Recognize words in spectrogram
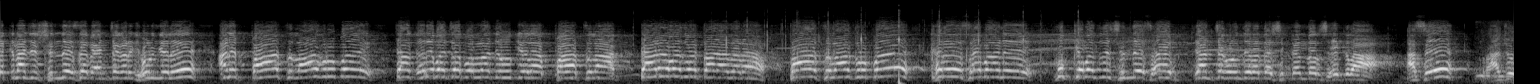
एकनाथजी शिंदे साहेब यांच्याकडे घेऊन गेले आणि पाच लाख रुपये त्या गरीबाच्या बोलला देऊ केला. पाच लाख. टाळ्या वाजवा टाळ्या जरा. पाच लाख रुपये शिंदे साहेब यांच्याकडून दिला त्या सिकंदर शेखला. असे राजू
